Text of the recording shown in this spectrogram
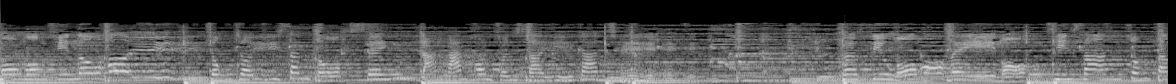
茫茫前路去，纵醉身独醒，冷眼看尽世间情，却笑我未忘千山中登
